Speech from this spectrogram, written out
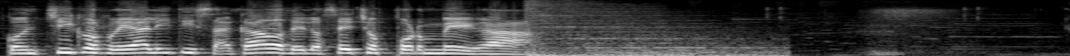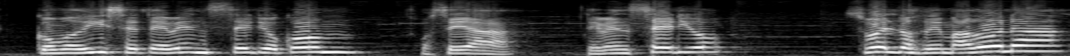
con chicos reality sacados de los hechos por Mega. Como dice TV en serio com, o sea, ¿Te ve en serio? ¿Sueldos de Madonna?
